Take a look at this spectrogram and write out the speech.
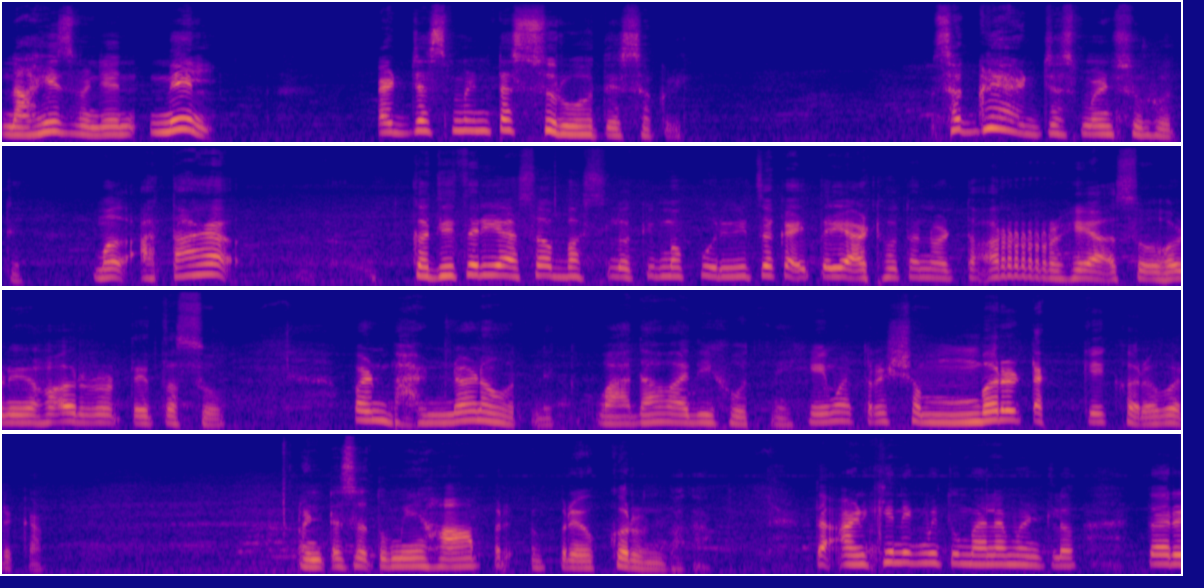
नाहीच म्हणजे नील ॲडजस्टमेंटच सुरू होते सगळी. सगळी ॲडजस्टमेंट सुरू होते. मग आता कधीतरी असं बसलं की मग पूर्वीचं काहीतरी आठवताना वाटतं अर हे असो आणि अर ते तसं. पण भांडणं होत नाहीत वादावादी होत नाही हे मात्र शंभर टक्के खरं बरं का. आणि तसं तुम्ही हा प्र प्रयोग करून बघा. तर आणखीन एक मी तुम्हाला म्हटलं तर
